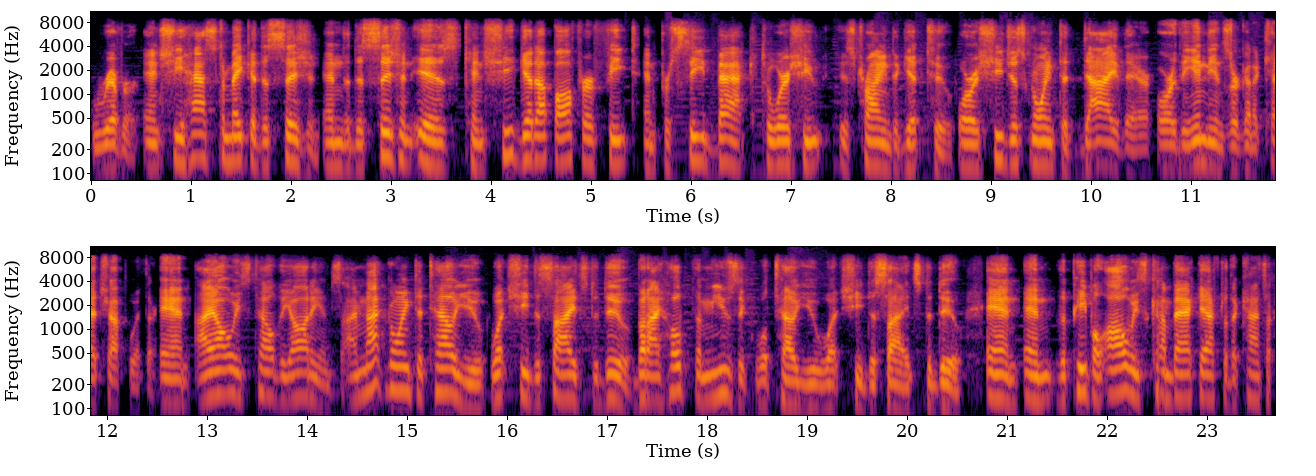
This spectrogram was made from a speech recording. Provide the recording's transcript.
river and she has to make a decision. And the decision is can she get up off her feet and proceed back to where she is trying to get to? Or is she just going to die there or the indians are going to catch up with her? And i always tell the audience i'm not going to tell you what she decides to do but i hope the music will tell you what she decides to do. And and the people always come back after the concert.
